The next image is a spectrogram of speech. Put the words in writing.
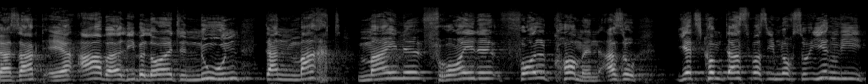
Da sagt er, aber liebe Leute, nun, dann macht meine Freude vollkommen. Also jetzt kommt das, was ihm noch so irgendwie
